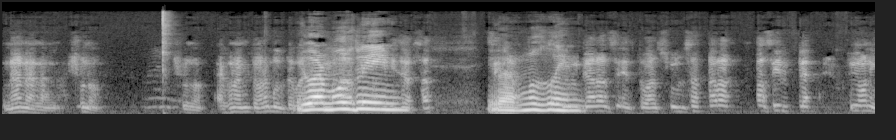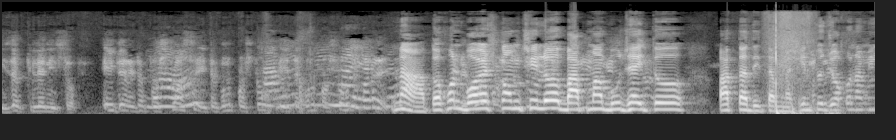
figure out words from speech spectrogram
না না না না শুনো শুনো এখন আমি তোমার বলতে You are Muslim. You are Muslim তোমার সারা আসিল তুমি অন হিজাব কিলে নিছ। এইটার একটা প্রশ্ন আছে, এটা কোনো প্রশ্ন, এটা কোনো প্রশ্ন না তখন বয়স কম ছিল বাপ মা বুঝাইতো পাত্তা দিতাম না। কিন্তু যখন আমি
